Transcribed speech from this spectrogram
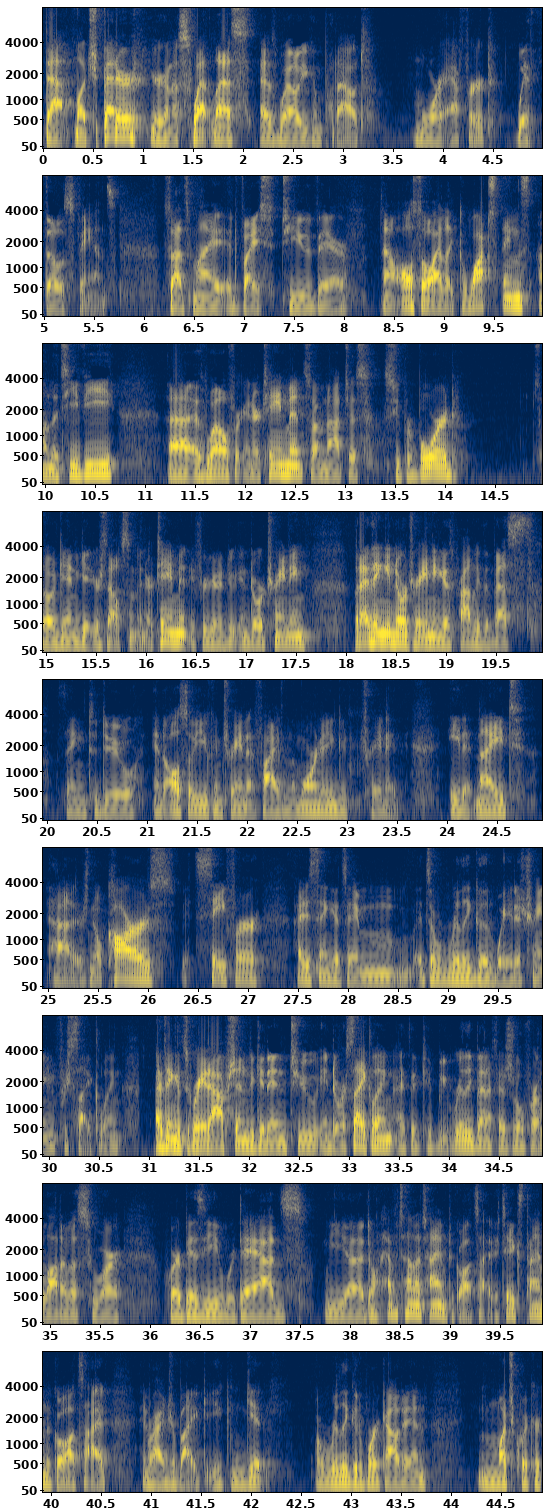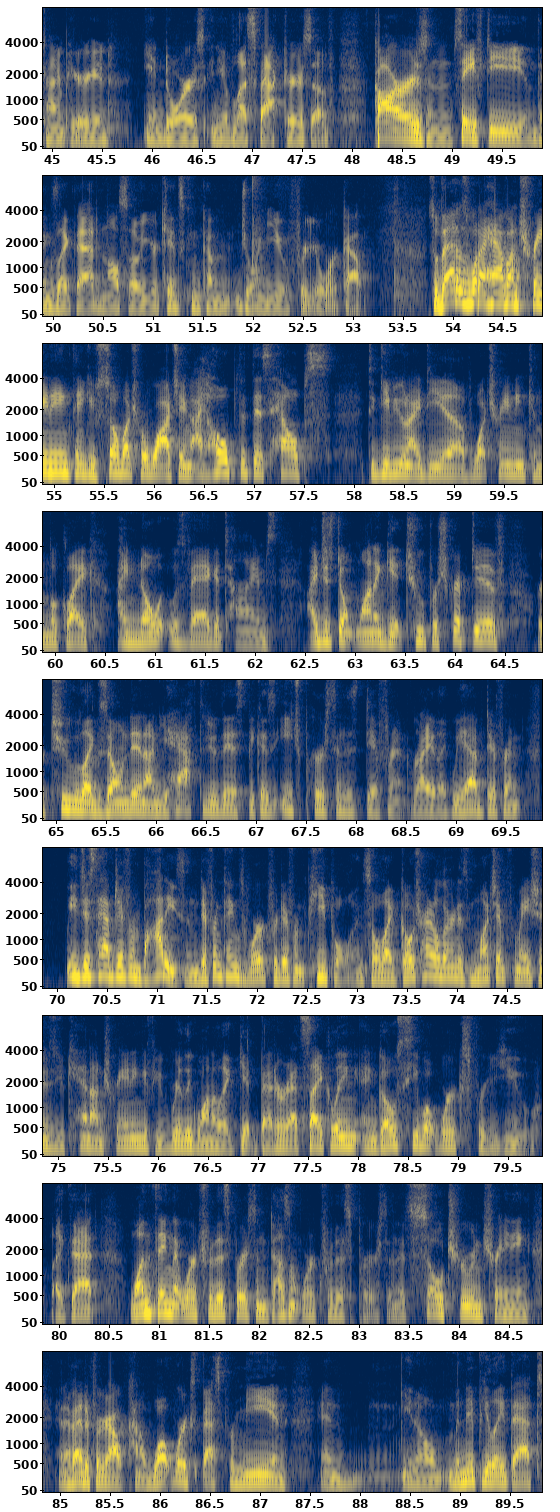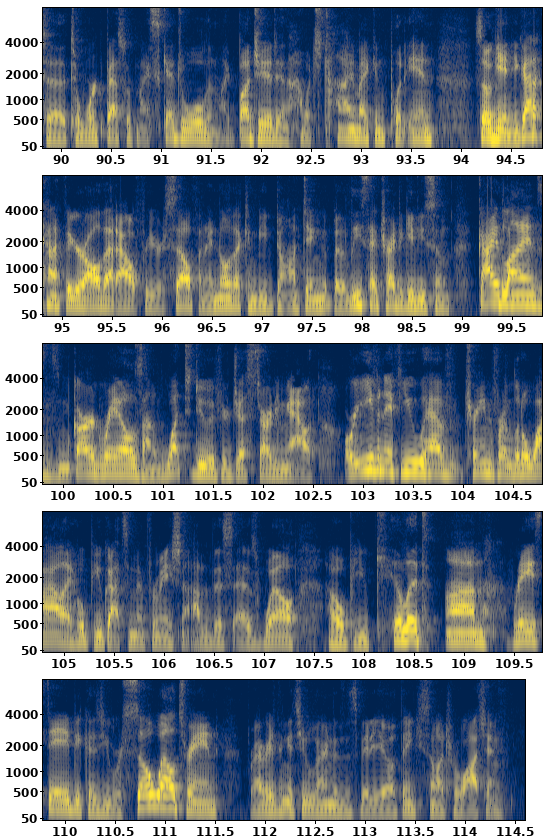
that much better. You're gonna sweat less as well. You can put out more effort with those fans. So that's my advice to you there. Now also I like to watch things on the TV uh, as well for entertainment. So I'm not just super bored. So again, get yourself some entertainment if you're gonna do indoor training. But I think indoor training is probably the best thing to do. And also you can train at five in the morning, you can train at eight at night. Uh, there's no cars, it's safer. I just think it's a it's a really good way to train for cycling. I think it's a great option to get into indoor cycling. I think it could be really beneficial for a lot of us who are who are busy, we're dads, we uh, don't have a ton of time to go outside. It takes time to go outside and ride your bike. You can get a really good workout in, much quicker time period indoors, and you have less factors of cars and safety and things like that. And also, your kids can come join you for your workout. So, that is what I have on training. Thank you so much for watching. I hope that this helps to give you an idea of what training can look like. I know it was vague at times. I just don't want to get too prescriptive or too like zoned in on you have to do this because each person is different, right? Like we have different we just have different bodies and different things work for different people. And so like go try to learn as much information as you can on training if you really want to like get better at cycling and go see what works for you. Like that one thing that works for this person doesn't work for this person. It's so true in training. And I've had to figure out kind of what works best for me and and you know manipulate that to, to work best with my schedule and my budget and how much time I can put in. So again, you got to kind of figure all that out for yourself. And I know that can be daunting, but at least I tried to give you some guidelines and some guardrails on what to do if you're just starting out, or even if you have trained for a little while. I hope you got some information out of this as well. I hope you kill it on race day because you were so well trained for everything that you learned in this video. Thank you so much for watching.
